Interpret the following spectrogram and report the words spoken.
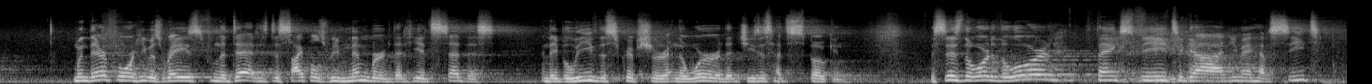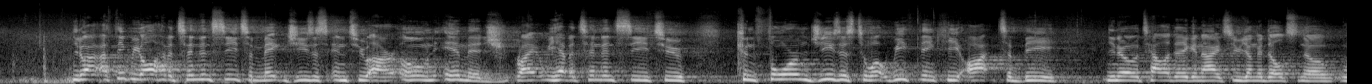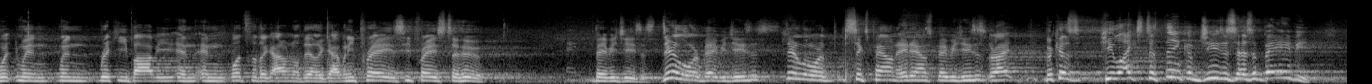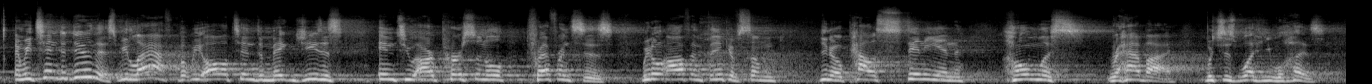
When therefore he was raised from the dead, his disciples remembered that he had said this, and they believed the scripture and the word that Jesus had spoken. This is the word of the Lord. Thanks be to God. You may have a seat. You know, I think we all have a tendency to make Jesus into our own image, right? We have a tendency to conform Jesus to what we think he ought to be you know, Talladega Nights, you young adults know when, when Ricky Bobby and, and what's the other guy? I don't know the other guy. When he prays, he prays to who? Baby Jesus. Dear Lord, baby Jesus. Dear Lord, six pound, eight ounce baby Jesus, right? Because he likes to think of Jesus as a baby. And we tend to do this. We laugh, but we all tend to make Jesus into our personal preferences. We don't often think of some, you know, Palestinian homeless rabbi, which is what he was.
